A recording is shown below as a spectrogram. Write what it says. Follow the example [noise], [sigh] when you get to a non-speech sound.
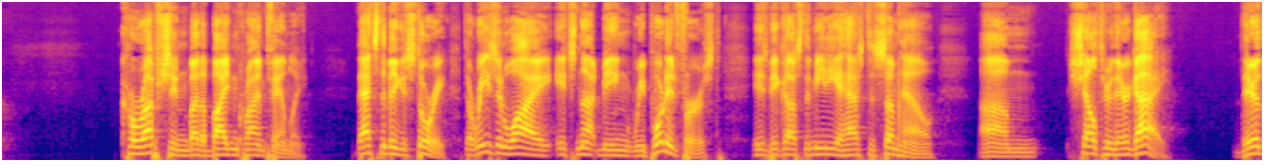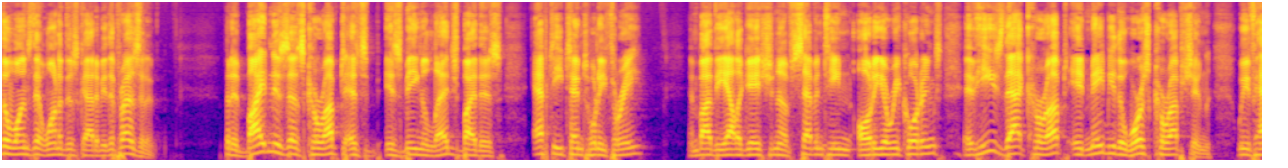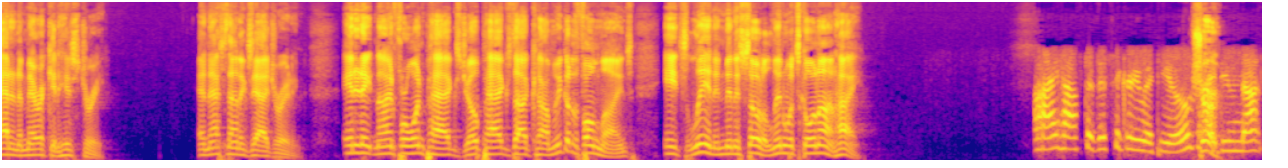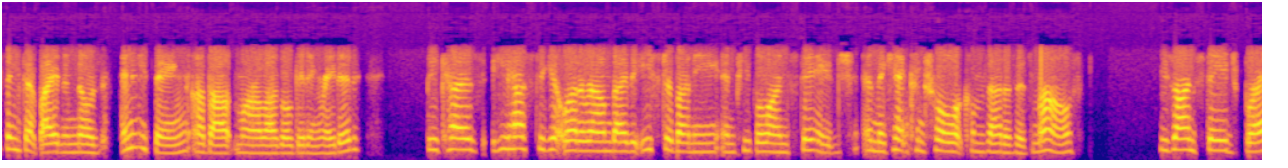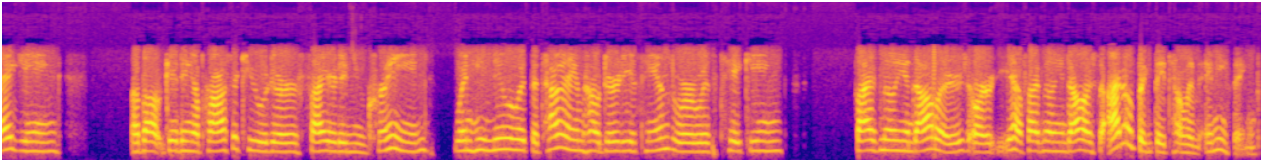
corruption by the Biden crime family. That's the biggest story. The reason why it's not being reported first is because the media has to somehow um, shelter their guy. They're the ones that wanted this guy to be the president. But if Biden is as corrupt as is being alleged by this FD 1023 and by the allegation of 17 audio recordings, if he's that corrupt, it may be the worst corruption we've had in American history. And that's not exaggerating. 888-941-PAGS, joepags.com. We go to the phone lines. It's Lynn in Minnesota. Lynn, what's going on? Hi. I have to disagree with you. Sure. I do not think that Biden knows anything about Mar-a-Lago getting raided because he has to get led around by the Easter Bunny and people on stage, and they can't control what comes out of his mouth. He's on stage bragging about getting a prosecutor fired in Ukraine when he knew at the time how dirty his hands were with taking five million dollars or yeah five million dollars so i don't think they tell him anything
